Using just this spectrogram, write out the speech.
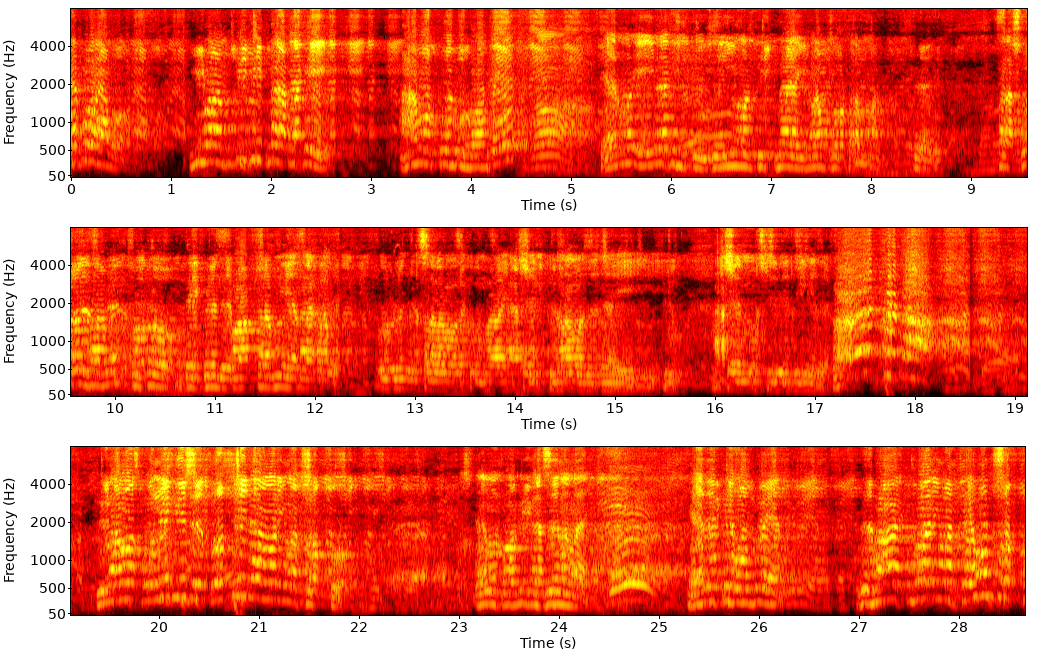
এরপর আমল। ইমান যদি ঠিক না থাকে, আমল কবুল হবে? এর মানে এই না কিন্তু যে ইমান ঠিক না ইমান করতাম না। দেখবেন যে বাপসা আলাইকুম ভাই, আসেন একটু নামাজে যাই একটু আসেন মসজিদের দিকে যাই তুই নামাজ পড়লে গিয়েছে প্রত্যেকটা আমার ইমান শক্ত। এমন পাবলিক আছে না নাই? এদেরকে বলবেন যে ভাই, তোমার ইমান কেমন শক্ত?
